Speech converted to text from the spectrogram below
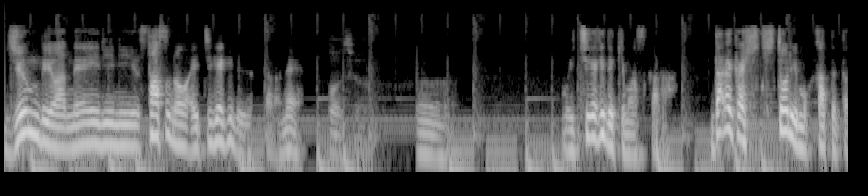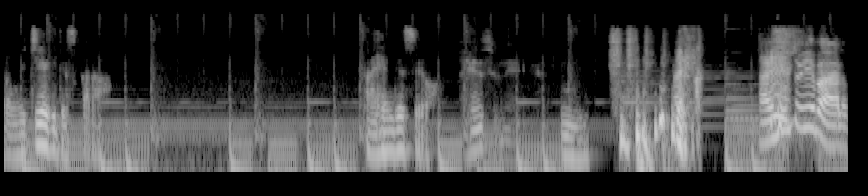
準備は念入りに刺すのは一撃でですからね。そうですよ。うん。もう一撃できますから。誰か一人もかかってたらもう一撃ですから。大変ですよ。大変ですよね。うん。大変といえば、あの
